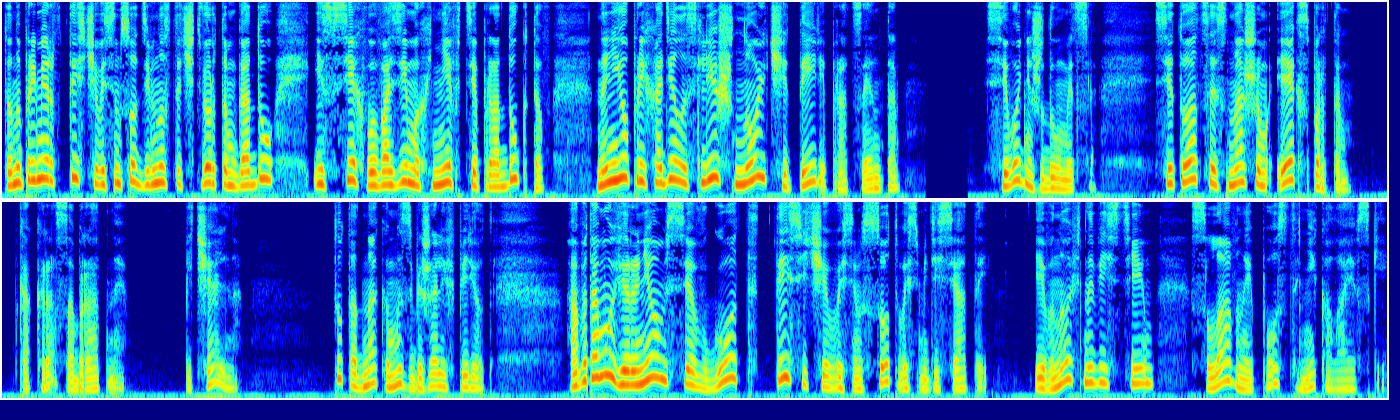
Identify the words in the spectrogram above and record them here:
то, например, в 1894 году из всех вывозимых нефтепродуктов на нее приходилось лишь 0,4%. Сегодня же думается – Ситуация с нашим экспортом как раз обратная. Печально. Тут, однако, мы забежали вперед. А потому вернемся в год 1880 и вновь навестим славный пост Николаевский.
